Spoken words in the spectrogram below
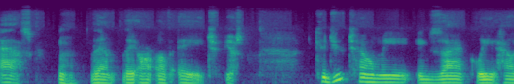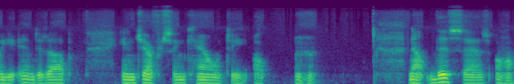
ask mhm, them they are of age? Yes. Could you tell me exactly how you ended up in Jefferson County? Oh, mhm. now this says uh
